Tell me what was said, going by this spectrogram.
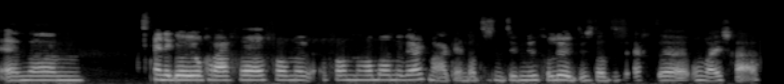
En um, en ik wil heel graag uh, van, me, van handbal mijn werk maken. En dat is natuurlijk nu gelukt. Dus dat is echt uh, onwijs gaaf.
